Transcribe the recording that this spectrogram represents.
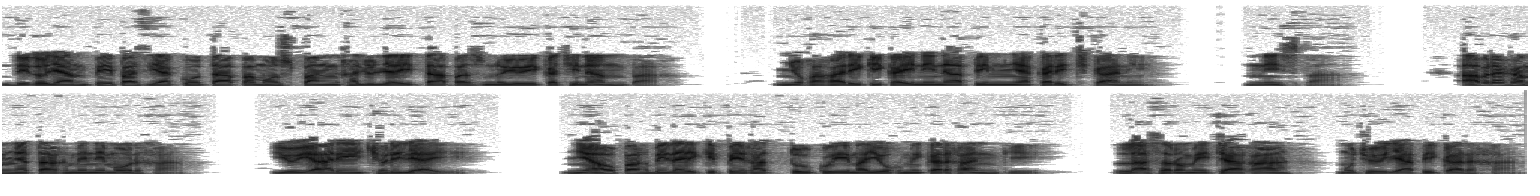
didollampipas yakuta apamuspan hallullaytapas nuyuy kachinanpaq. Ñuqaqariki kay ninapim ñakarichkani, nispa. Abraham ñataqmi nimurqa. Yuyari churillay. Ñawpaq vidaykipiqa tukuy imayuqmi karqanki. Lázaro michaqa muchuyllapi karqa.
